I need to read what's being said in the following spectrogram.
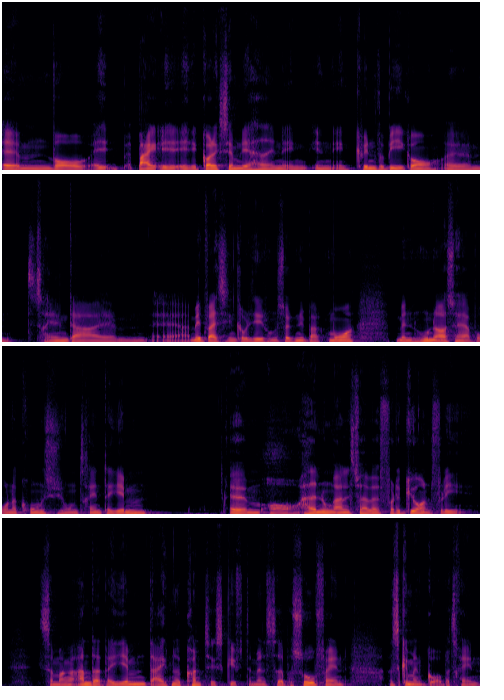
Øh, hvor, øh, bare et, et, godt eksempel, jeg havde en, en, en, en kvinde forbi i går, øh, til træning, der øh, er midtvejs i sin graviditet, hun er så ikke nybagt mor, men hun er også her på grund af kronesituationen trænet derhjemme, Øhm, og havde nogle gange lidt svært ved at få det gjort, fordi så mange andre derhjemme, der er ikke noget kontekstskifte. Man sidder på sofaen, og så skal man gå op og træne.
